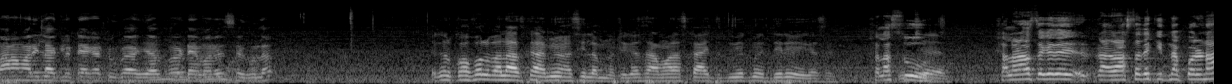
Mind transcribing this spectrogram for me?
মারামারি লাগলে টেকা টুকা ইয়ার পরে ড্যামারেজ সেগুলা। এখন কফল বেলা আজকে আমিও আসিলাম না ঠিক আছে? আমার আজকে আইতে দুই এক মিনিট দেরি হয়ে গেছে। শালা চোর শালা রাস্তা থেকে রাস্তাতে কিডন্যাপ করে না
